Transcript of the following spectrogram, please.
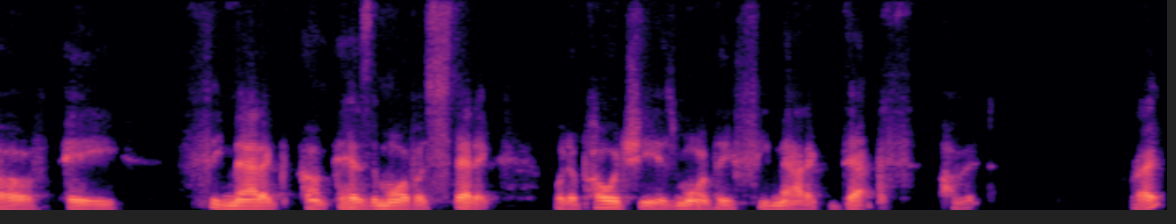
of a thematic, um, it has the more of aesthetic, where the poetry is more of the thematic depth of it, right?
